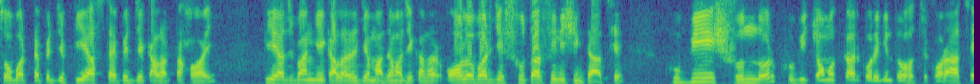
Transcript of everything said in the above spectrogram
সোবার টাইপের যে পিঁয়াজ টাইপের যে কালারটা হয়, পিঁয়াজ বাঙ্গি কালারের যে মাঝামাঝি কালার অল ওভার যে সুতার ফিনিশিংটা আছে, খুবই সুন্দর, খুবই চমৎকার করে কিন্তু হচ্ছে করা আছে।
